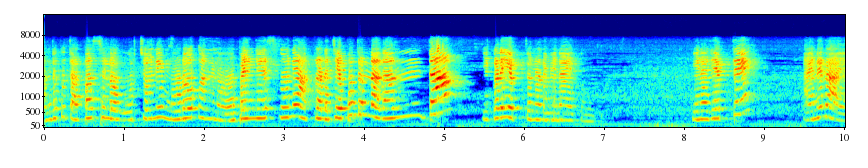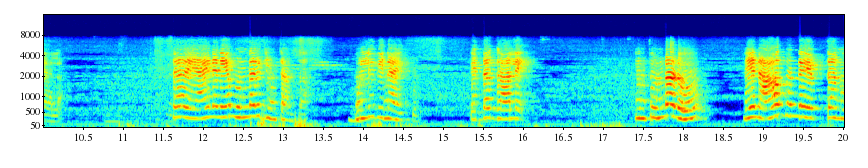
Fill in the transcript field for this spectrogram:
అందుకు తపస్సులో కూర్చొని మూడో కన్నును ఓపెన్ చేసుకొని అక్కడ చెప్పుతున్నదంతా ఇక్కడ చెప్తున్నాడు వినాయకునికి. ఈయన చెప్తే ఆయన రాయాల. సరే ఆయన ఏముండరు గింత అంత. బుల్లి వినాయకుడు. పెద్ద గాలే. ఇంత ఉన్నాడు నేను ఆగకుండా చెప్తాను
